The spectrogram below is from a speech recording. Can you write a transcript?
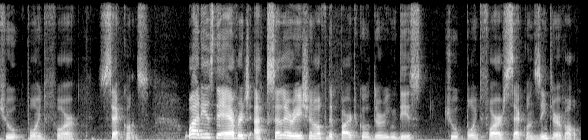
2.4 seconds. What is the average acceleration of the particle during this 2.4 seconds interval?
